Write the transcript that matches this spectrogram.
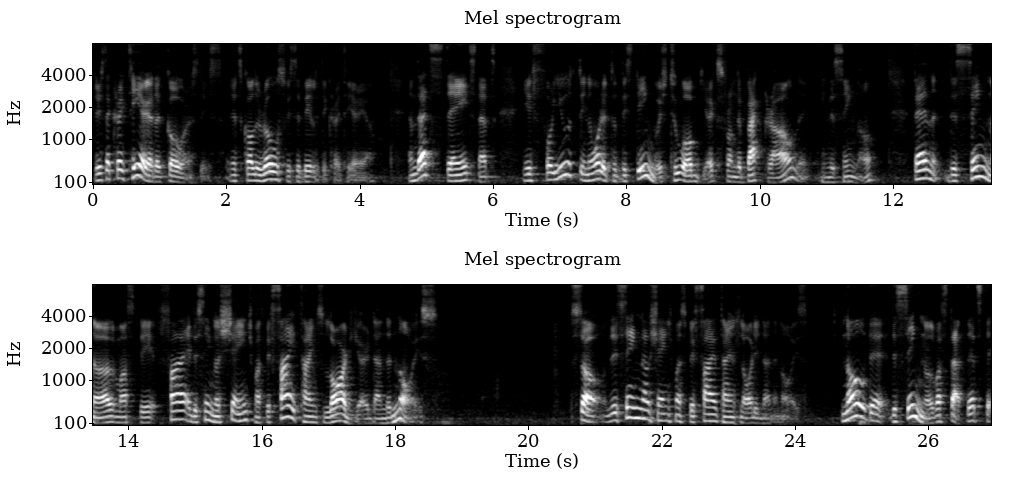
There is a criteria that governs this. It's called the Rose visibility criteria. And that states that if for you, in order to distinguish two objects from the background in the signal, then the signal must be five, the signal change must be five times larger than the noise. So the signal change must be five times larger than the noise. Now the, the signal, what's that? That's the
